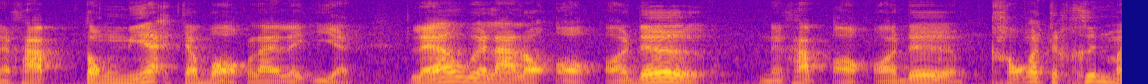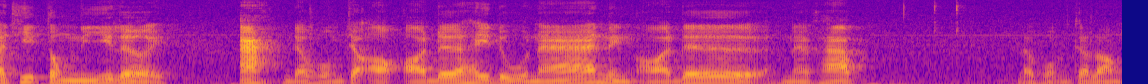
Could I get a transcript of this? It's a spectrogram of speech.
นะครับ ตรงนี้จะบอกรายละเอียด แล้วเวลาเราออกออเดอร์นะครับออกออเดอร์เขาก็จะขึ้นมาที่ตรงนี้เลยอะเดี๋ยวผมจะออกออเดอร์ให้ดูนะ1ออเดอร์นะครับเดี๋ยวผมจะลอง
